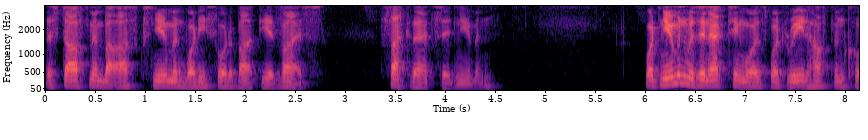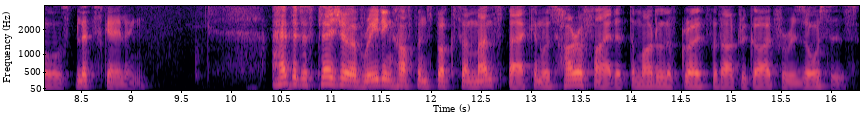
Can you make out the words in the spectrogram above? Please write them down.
a staff member asks Neumann what he thought about the advice. Fuck that, said Neumann. What Neumann was enacting was what Reid Hoffman calls blitzscaling. I had the displeasure of reading Hoffman's book some months back and was horrified at the model of growth without regard for resources.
